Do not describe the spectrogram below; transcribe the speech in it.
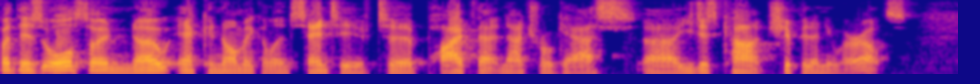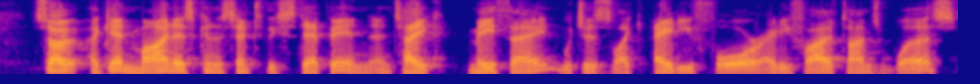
But there's also no economical incentive to pipe that natural gas. Uh, you just can't ship it anywhere else. So again, miners can essentially step in and take methane, which is like 84 or 85 times worse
